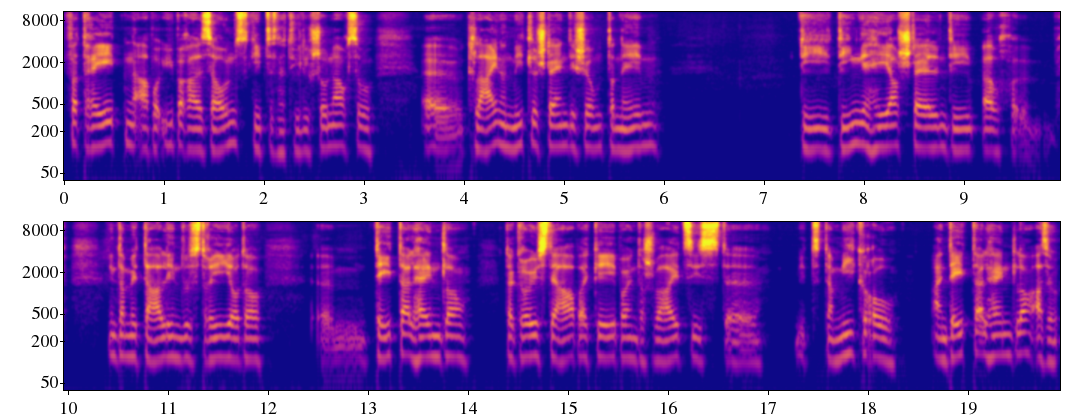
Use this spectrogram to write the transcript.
vertreten, aber überall sonst gibt es natürlich schon auch so äh, klein- und mittelständische Unternehmen, die Dinge herstellen, die auch äh, in der Metallindustrie oder ähm, Detailhändler. Der größte Arbeitgeber in der Schweiz ist äh, mit der Migro ein Detailhändler, also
